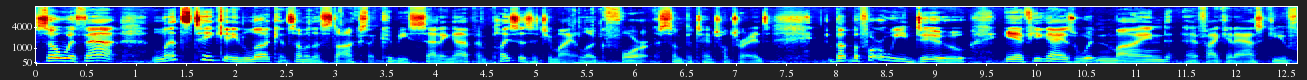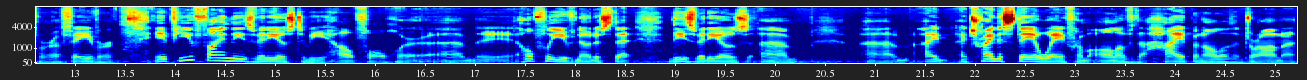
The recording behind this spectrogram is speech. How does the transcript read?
So with that, let's take a look at some of the stocks that could be setting up and places that you might look for some potential trades. But before we do, if you guys wouldn't mind if I could ask you for a favor, if you find these videos to be helpful, or um, hopefully you've noticed that these videos um, um, I, I try to stay away from all of the hype and all of the drama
